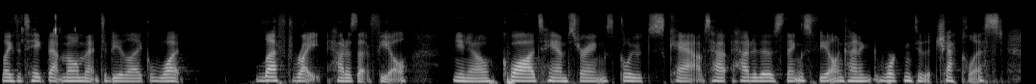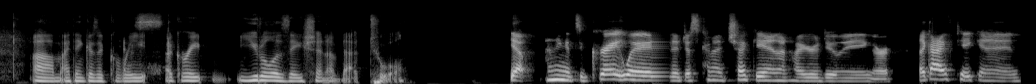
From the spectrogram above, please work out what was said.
Like to take that moment to be like, what left, right, how does that feel? you know, quads, hamstrings, glutes, calves. How how do those things feel? And kind of working through the checklist, um, I think is a great yes. a great utilization of that tool. Yep, I think it's a great way to just kind of check in on how you're doing. Or like I've taken,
